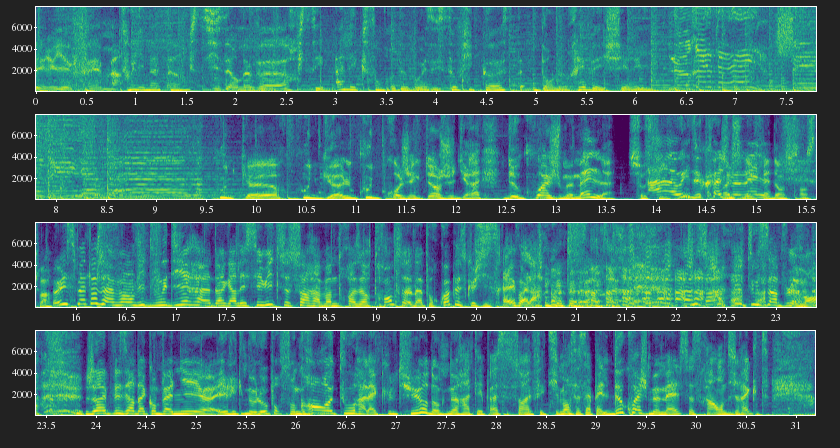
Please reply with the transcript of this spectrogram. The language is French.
Chérie FM. Tous les matins, 6h, 9h, c'est Alexandre Devoise et Sophie Coste dans Le Réveil Chérie. Le réveil, Chérie FM. Coup de cœur, coup de gueule, coup de projecteur, je dirais. De quoi je me mêle, Sophie Ah oui, de quoi je me je l'ai mêle fait dans ce sens-là. Oui, ce matin, j'avais envie de vous dire euh, de regarder C8 ce soir à 23h30. Bah pourquoi? Parce que j'y serai, voilà. Tout simplement. J'aurai plaisir d'accompagner euh, Eric Nolot pour son grand retour à la culture. Donc ne ratez pas ce soir, effectivement. Ça s'appelle De quoi je me mêle. Ce sera en direct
